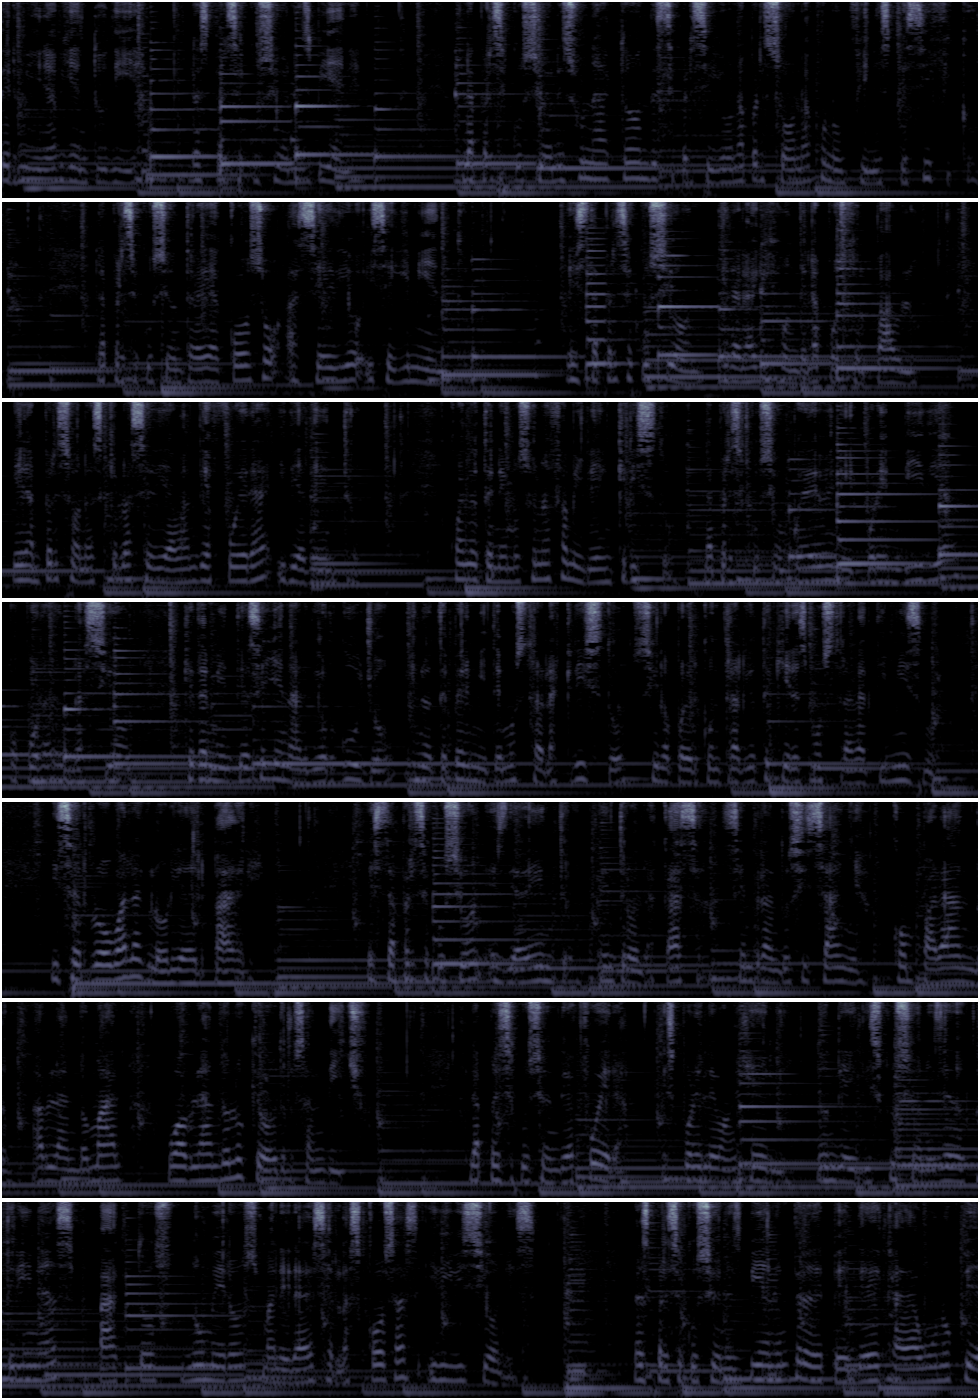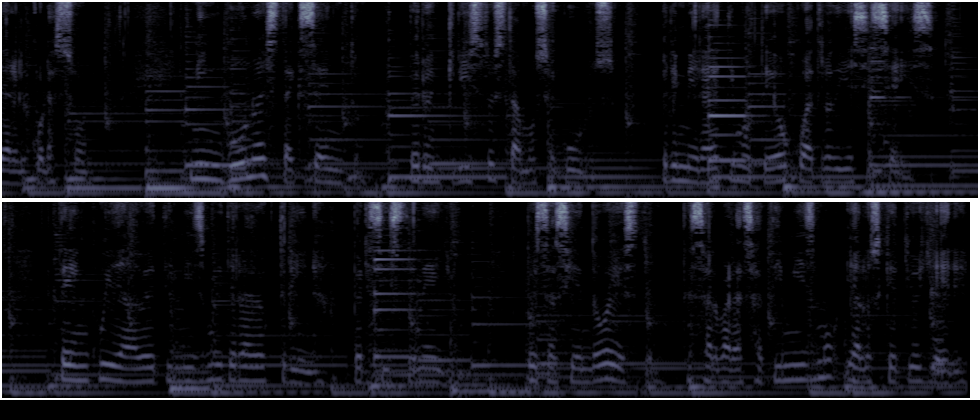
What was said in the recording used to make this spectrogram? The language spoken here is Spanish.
termina bien tu día. Las persecuciones vienen. La persecución es un acto donde se persigue a una persona con un fin específico. La persecución trae acoso, asedio y seguimiento. Esta persecución era el aguijón del apóstol Pablo. Eran personas que lo asediaban de afuera y de adentro. Cuando tenemos una familia en Cristo, la persecución puede venir por envidia o por adulación, que también te hace llenar de orgullo y no te permite mostrar a Cristo, sino por el contrario te quieres mostrar a ti mismo, y se roba la gloria del Padre. Esta persecución es de adentro, dentro de la casa, sembrando cizaña, comparando, hablando mal o hablando lo que otros han dicho. La persecución de afuera es por el Evangelio, donde hay discusiones de doctrinas, pactos, números, manera de hacer las cosas y divisiones. Las persecuciones vienen, pero depende de cada uno cuidar el corazón. Ninguno está exento, pero en Cristo estamos seguros. Primera de Timoteo 4:16. Ten cuidado de ti mismo y de la doctrina, persiste en ello, pues haciendo esto te salvarás a ti mismo y a los que te oyeren.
